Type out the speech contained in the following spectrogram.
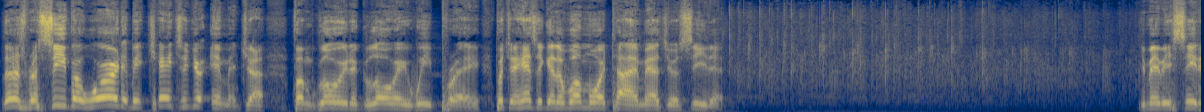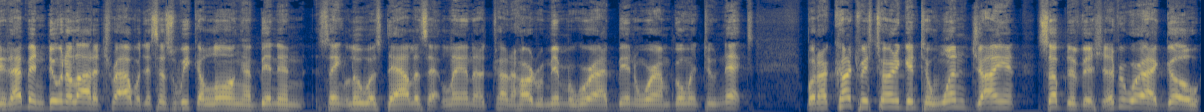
Let us receive a word and be changed in your image. Uh, from glory to glory, we pray. Put your hands together one more time as you're seated. You may be seated. I've been doing a lot of travel just this week along. I've been in St. Louis, Dallas, Atlanta, trying to hard remember where I've been and where I'm going to next. But our country is turning into one giant subdivision. Everywhere I go,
